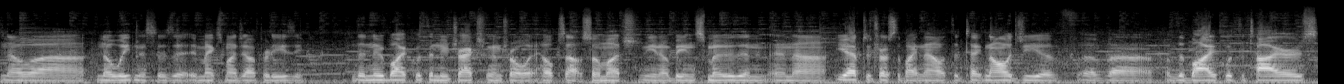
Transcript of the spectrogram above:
no, uh, no weaknesses. It, it makes my job pretty easy. The new bike with the new traction control, it helps out so much. You know, being smooth and and uh, you have to trust the bike now with the technology of of, uh, of the bike, with the tires,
